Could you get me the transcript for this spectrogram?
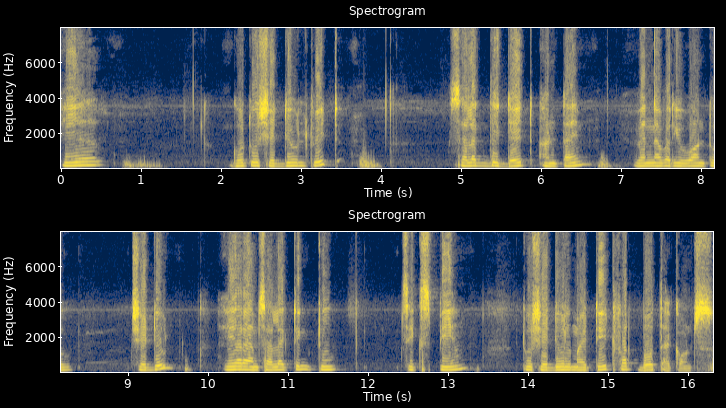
here go to schedule tweet select the date and time whenever you want to schedule. Here I am selecting to 6 pm to schedule my tweet for both accounts.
